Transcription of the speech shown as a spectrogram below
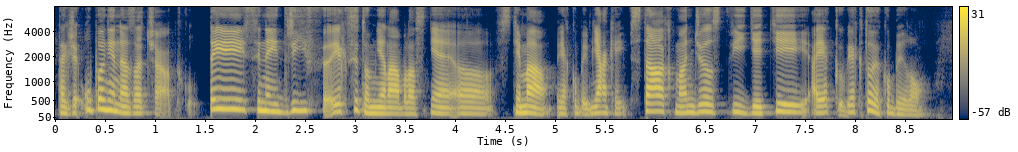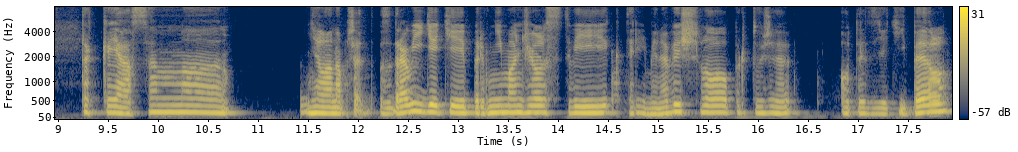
Takže úplně na začátku. Ty si nejdřív, jak si to měla vlastně uh, s těma, jakoby nějaký vztah, manželství, děti a jak, jak to jako bylo? Tak já jsem Měla napřed zdraví děti, první manželství, který mi nevyšlo, protože otec dětí pil,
